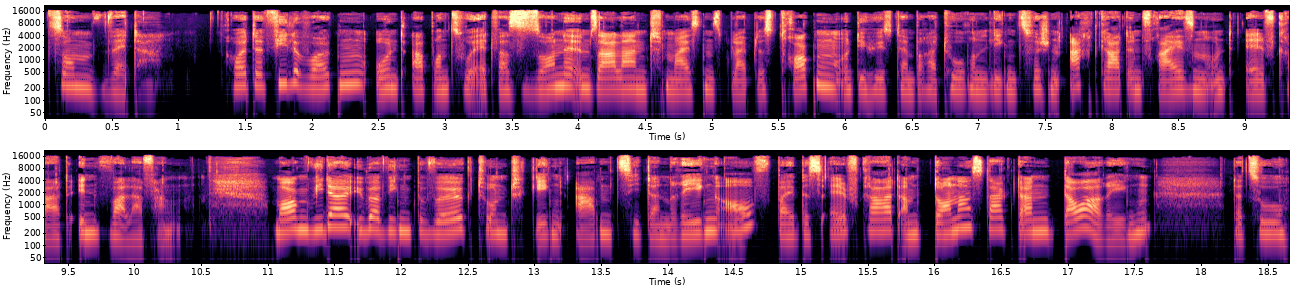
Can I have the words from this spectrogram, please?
Zum Wetter. Heute viele Wolken und ab und zu etwas Sonne im Saarland. Meistens bleibt es trocken und die Höchsttemperaturen liegen zwischen 8 Grad in Freisen und 11 Grad in Wallerfangen. Morgen wieder überwiegend bewölkt und gegen Abend zieht dann Regen auf, bei bis 11 Grad. Am Donnerstag dann Dauerregen. Dazu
